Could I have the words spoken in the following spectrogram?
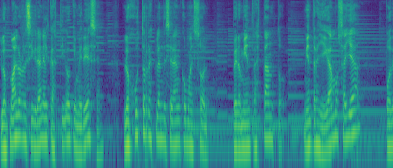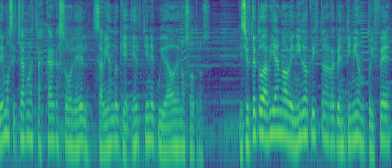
Los malos recibirán el castigo que merecen, los justos resplandecerán como el sol, pero mientras tanto, mientras llegamos allá, podemos echar nuestras cargas sobre Él, sabiendo que Él tiene cuidado de nosotros. Y si usted todavía no ha venido a Cristo en arrepentimiento y fe,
